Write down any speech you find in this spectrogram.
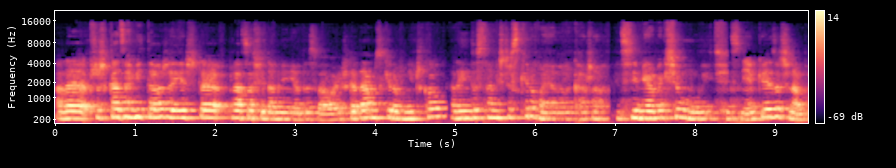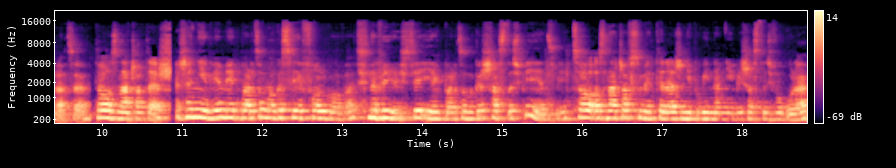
Ale przeszkadza mi to, że jeszcze praca się do mnie nie odezwała. Już gadałam z kierowniczką, ale nie dostałam jeszcze skierowania do lekarza, więc nie miałam jak się umówić. Więc nie wiem, kiedy zaczynam pracę. To oznacza też, że nie wiem, jak bardzo mogę sobie folgować na wyjeździe i jak bardzo mogę szastać pieniędzmi. Co oznacza w sumie tyle, że nie powinnam nimi szastać w ogóle,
